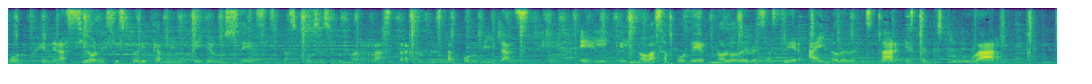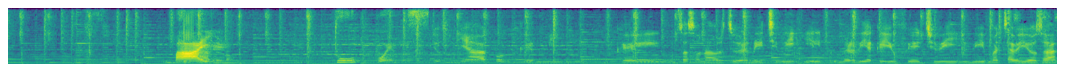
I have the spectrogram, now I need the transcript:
por, generaciones históricamente, yo no sé, es estas cosas que uno arrastra, creo que está por vidas. El, el no vas a poder, no lo debes hacer, ahí no debes de estar, este no es tu lugar. Bye. Tú puedes. Yo soñaba con que mi que el, un sazonador estuviera en HB y el primer día que yo fui a HB y vi Macha Bellosa,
